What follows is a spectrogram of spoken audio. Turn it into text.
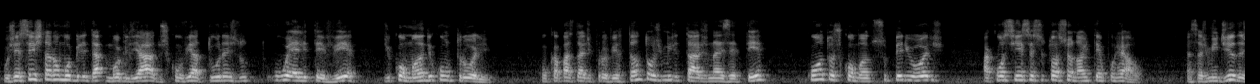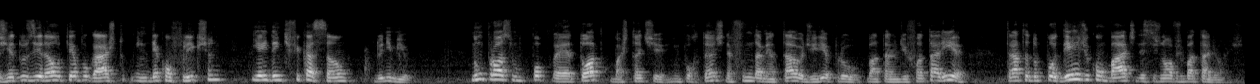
Os GC estarão mobiliados com viaturas do ULTV de comando e controle, com capacidade de prover tanto aos militares na ET quanto aos comandos superiores a consciência situacional em tempo real. Essas medidas reduzirão o tempo gasto em deconfliction e a identificação do inimigo. Num próximo é, tópico, bastante importante, né, fundamental, eu diria, para o batalhão de infantaria, trata do poder de combate desses novos batalhões.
